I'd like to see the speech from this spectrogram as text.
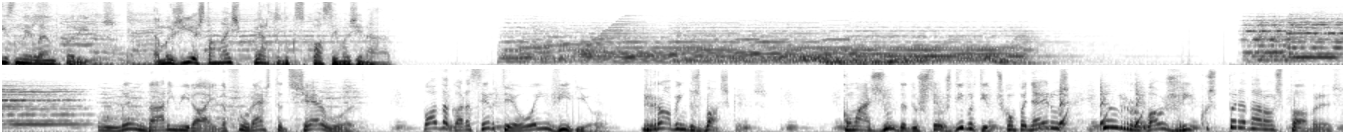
Disneyland Paris. A magia está mais perto do que se possa imaginar. O lendário herói da floresta de Sherwood pode agora ser teu em vídeo. Robin dos Bosques. Com a ajuda dos seus divertidos companheiros, ele rouba aos ricos para dar aos pobres.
